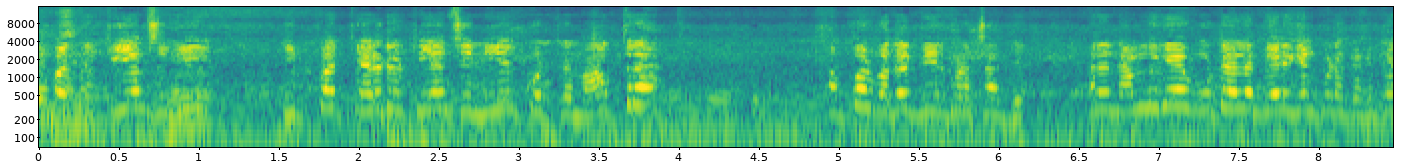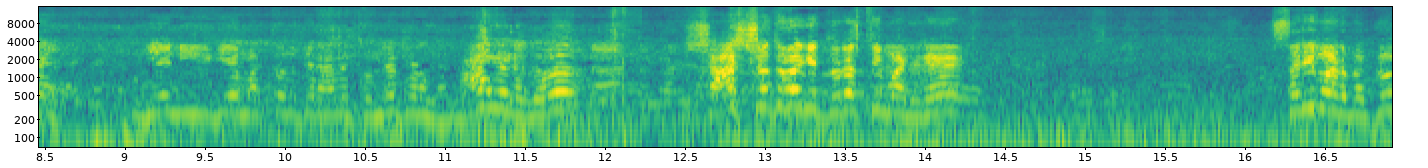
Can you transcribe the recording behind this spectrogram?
ಇಪ್ಪತ್ತು ಟಿಎಂಸಿ ಇಪ್ಪತ್ತೆರಡು ಟಿಎಂಸಿ ನೀರು ಕೊಟ್ಟರೆ ಮಾತ್ರ ಅಪ್ಪರ್ ಬದಲಿಗೆ ನೀರು ಕೊಡಕ್ ಸಾಧ್ಯ. ಅಂದ್ರೆ ನಮಗೆ ಊಟ ಎಲ್ಲ ಬೇರೆ ಹೆಂಗ್ ಕೊಡಕ್ಕಾಗುತ್ತೆ? ಕುಡಿಯೋ ನೀರಿಗೆ ಮತ್ತೊಂದಕ್ಕೆ ನಾವೇ ತೊಂದರೆ ಕೊಡಲ್ಲ. ನಾವ್ ಹೇಳೋದು ಶಾಶ್ವತವಾಗಿ ದುರಸ್ತಿ ಮಾಡಿದ್ರೆ ಸರಿ ಮಾಡಬೇಕು.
